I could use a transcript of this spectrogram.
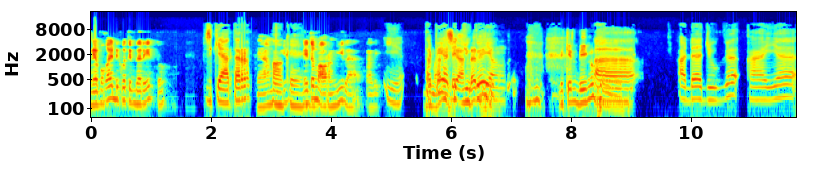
Ya pokoknya dikutip dari itu. Psikiater. Ya mungkin Oke. itu mah orang gila kali. Iya. Tapi Gimana ada juga yang bikin bingung eh ada juga kayak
